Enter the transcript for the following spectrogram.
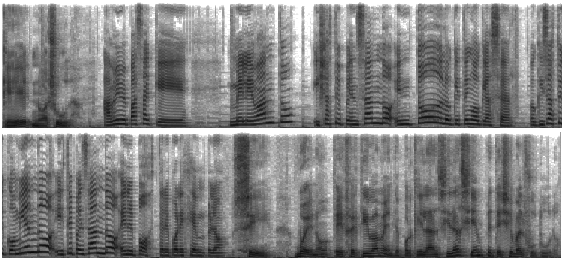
que no ayuda. A mí me pasa que me levanto y ya estoy pensando en todo lo que tengo que hacer. O quizás estoy comiendo y estoy pensando en el postre, por ejemplo. Sí, bueno, efectivamente, porque la ansiedad siempre te lleva al futuro.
